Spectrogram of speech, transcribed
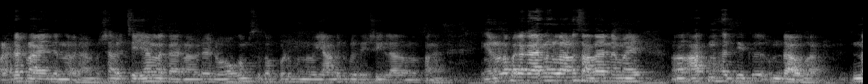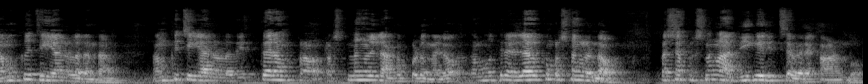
വളരെ പ്രായം ചെന്നവരാണ്. പക്ഷെ അവർ ചെയ്യാനുള്ള കാരണം അവരെ രോഗം സുഖപ്പെടുമെന്ന് യാതൊരു പ്രതീക്ഷയില്ലാതെ വന്നപ്പോൾ അങ്ങനെ. ഇങ്ങനെയുള്ള പല കാരണങ്ങളാണ് സാധാരണമായി ആത്മഹത്യക്ക് ഉണ്ടാവുക. നമുക്ക് ചെയ്യാനുള്ളത് എന്താണ്? നമുക്ക് ചെയ്യാനുള്ളത് ഇത്തരം പ്രശ്നങ്ങളിൽ അകപ്പെടുന്ന ലോക സമൂഹത്തിൽ എല്ലാവർക്കും പ്രശ്നങ്ങൾ ഉണ്ടാവും പക്ഷെ പ്രശ്നങ്ങൾ അധികരിച്ചവരെ കാണുമ്പോൾ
